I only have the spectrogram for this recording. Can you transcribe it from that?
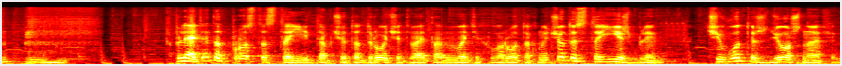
Блять, этот просто стоит там, что-то дрочит в, это, в этих воротах. Ну что ты стоишь, блин? Чего ты ждешь нафиг?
